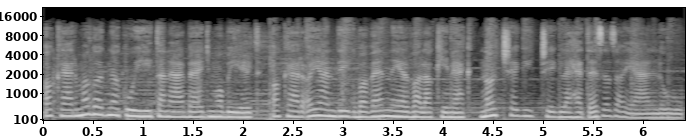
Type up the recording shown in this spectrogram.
Akár magadnak újítanál be egy mobilt, akár ajándékba vennél valakinek, nagy segítség lehet ez az ajánló.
